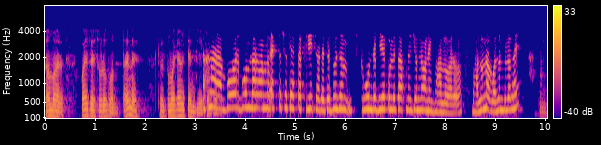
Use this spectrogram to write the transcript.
আমার ওয়াইফের ছোট বোন তাই না? তাহলে তোমাকে আমি কেন বিয়ে করব? হ্যাঁ বর বোন একটা সাথে একটা ফ্রি থাকে তো দুজন বোনকে বিয়ে করলে তো আপনার জন্য অনেক ভালো আরও। ভালো না বলেন দুলা ভাই? হুম।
